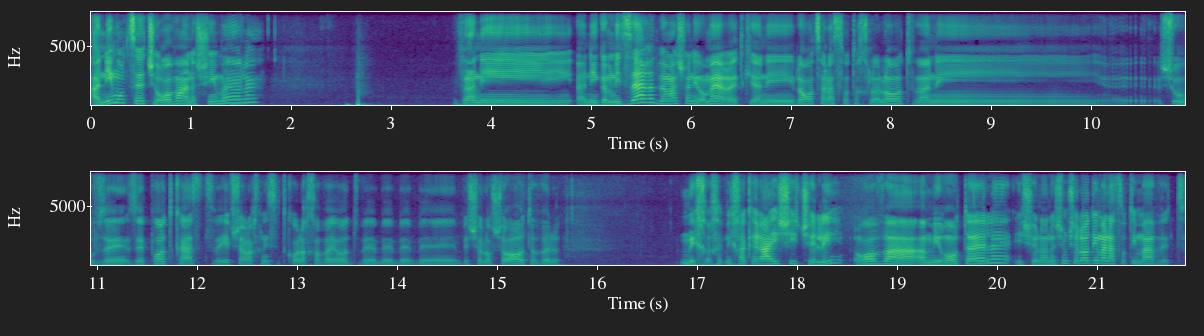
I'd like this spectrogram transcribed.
אני מוצאת שרוב האנשים האלה, ואני גם נזהרת במה שאני אומרת, כי אני לא רוצה לעשות הכללות, ואני... שוב, זה, זה פודקאסט, ואי אפשר להכניס את כל החוויות ב, ב, ב, ב, בשלוש שעות, אבל... מח, מחקירה אישית שלי, רוב האמירות האלה היא של אנשים שלא יודעים מה לעשות עם מוות.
